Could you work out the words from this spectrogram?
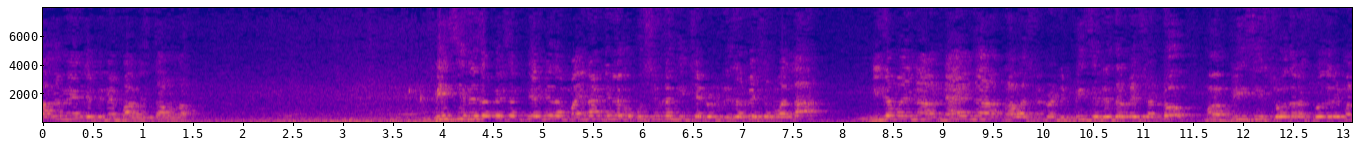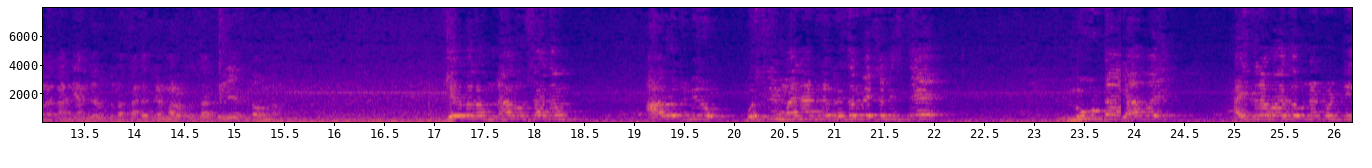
భాగమే అని చెప్పి మేము భావిస్తా ఉన్నాం. బీసీ రిజర్వేషన్ పేరు మీద మైనార్టీలకు ముస్లింలకు ఇచ్చేటువంటి రిజర్వేషన్ వల్ల నిజమైన న్యాయంగా రావాల్సినటువంటి బీసీ రిజర్వేషన్లో మా బీసీ సోదర సోదరి మనకు అన్యాయం జరుగుతున్న సంగతి నేను మరొకసారి తెలియజేస్తా ఉన్నా. కేవలం నాలుగు శాతం. ఆ రోజు మీరు ముస్లిం మైనార్టీలకు రిజర్వేషన్ ఇస్తే నూట యాభై హైదరాబాద్లో ఉన్నటువంటి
